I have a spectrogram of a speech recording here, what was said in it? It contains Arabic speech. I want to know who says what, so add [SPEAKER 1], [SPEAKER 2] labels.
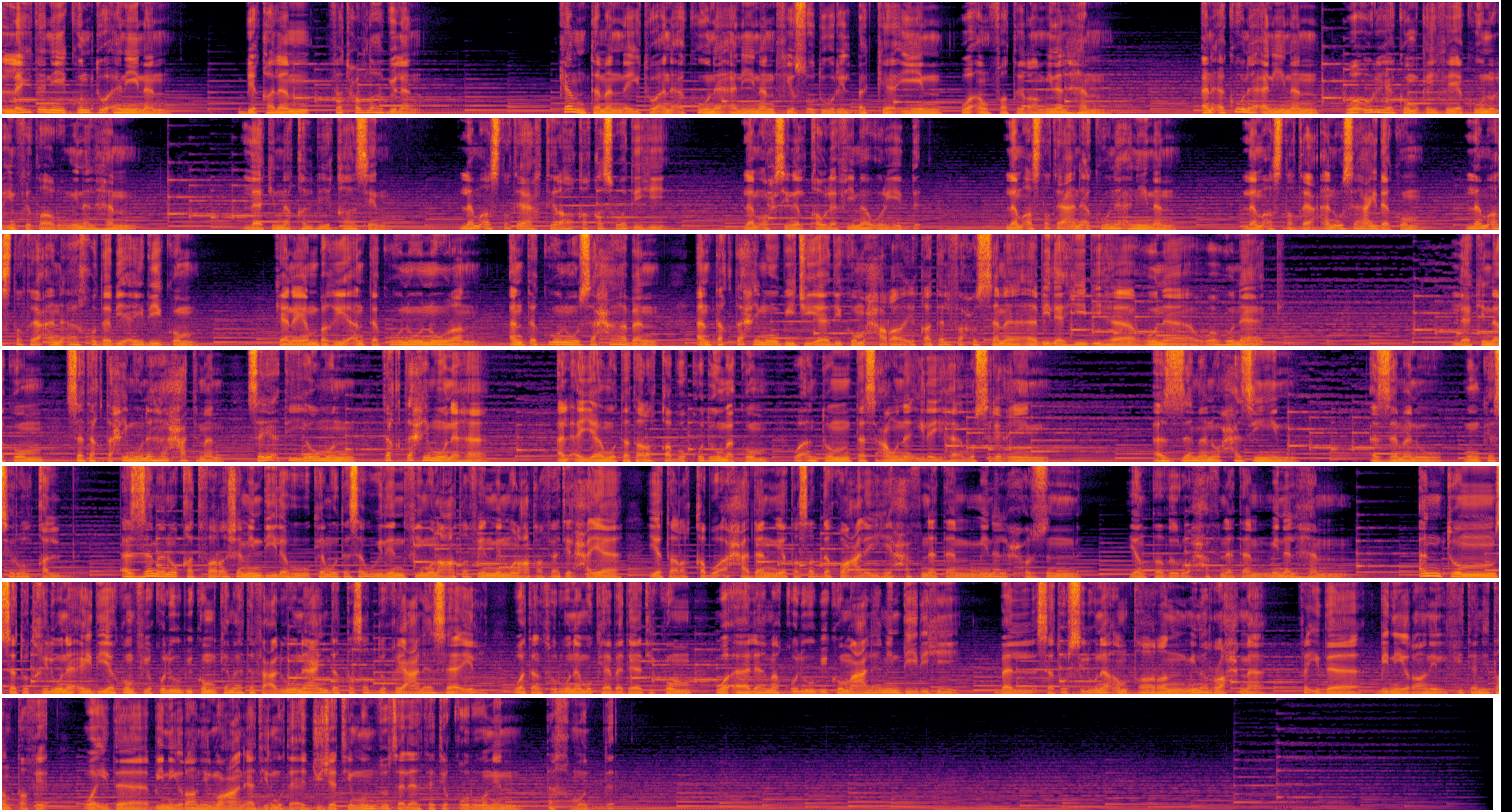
[SPEAKER 1] ليتني كنت أنينا. بقلم فتح الله جلان كم تمنيت أن أكون أنينا في صدور البكائين وأنفطر من الهم؟ أن أكون أنينا وأريكم كيف يكون الانفطار من الهم. لكن قلبي قاس. لم أستطع اختراق قسوته. لم أحسن القول فيما أريد. لم أستطع أن أكون أنينا. لم أستطع أن أساعدكم. لم أستطع أن آخذ بأيديكم. كان ينبغي أن تكونوا نورا أن تكونوا سحابا أن تقتحموا بجيادكم حرائق تلفح السماء بلهيبها هنا وهناك. لكنكم ستقتحمونها حتما. سيأتي يوم تقتحمونها. الأيام تترقب قدومكم وأنتم تسعون إليها مسرعين. الزمن حزين. الزمن منكسر القلب. الزمن قد فرش منديله كمتسول في منعطف من منعطفات الحياة يترقب احدا يتصدق عليه حفنة من الحزن ينتظر حفنة من الهم. أنتم ستدخلون أيديكم في قلوبكم كما تفعلون عند التصدق على سائل وتنثرون مكابداتكم وآلام قلوبكم على منديله. بل سترسلون امطارا من الرحمة. فإذا بنيران الفتن تنطفئ وإذا بنيران المعاناة المتأججة منذ ثلاثة قرون تخمد.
